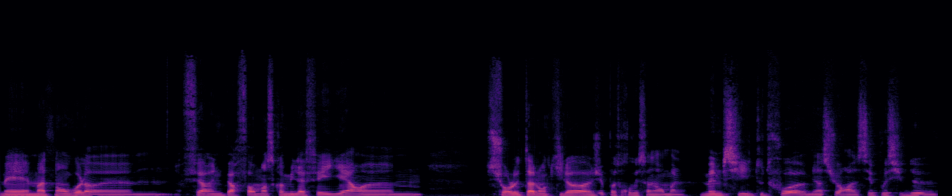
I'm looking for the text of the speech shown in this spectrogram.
Mais maintenant, voilà, euh, faire une performance comme il a fait hier, euh, sur le talent qu'il a, j'ai pas trouvé ça normal. Même si, toutefois, bien sûr, c'est possible de,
